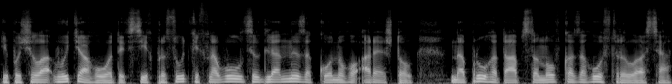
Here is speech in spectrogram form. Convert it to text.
і почала витягувати всіх присутніх на вулиці для незаконного арешту. Напруга та обстановка загострилася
